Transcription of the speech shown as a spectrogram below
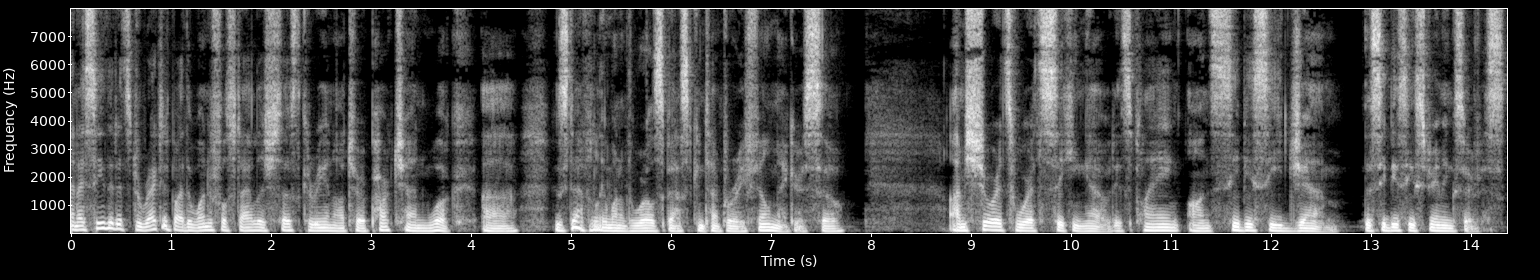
And I see that it's directed by the wonderful, stylish South Korean auteur Park Chan Wook, uh, who's definitely one of the world's best contemporary filmmakers. So I'm sure it's worth seeking out. It's playing on CBC Gem, the CBC streaming service,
